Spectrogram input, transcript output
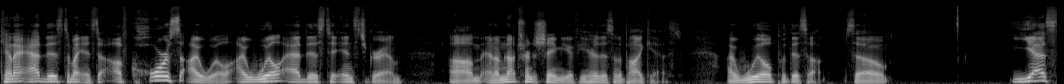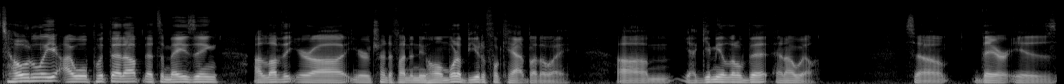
Can I add this to my Insta? Of course I will. I will add this to Instagram. Um, and I'm not trying to shame you if you hear this on the podcast. I will put this up. So yes, totally. I will put that up. That's amazing. I love that you're uh, you're trying to find a new home. What a beautiful cat, by the way. Um, yeah, give me a little bit, and I will. So there is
